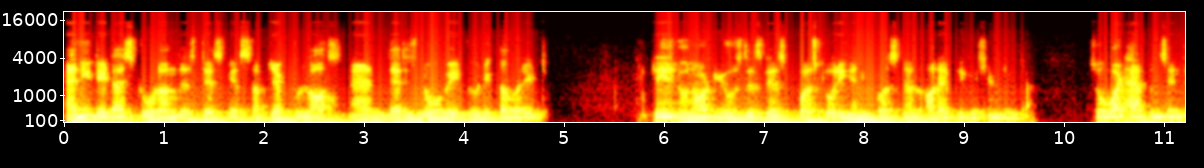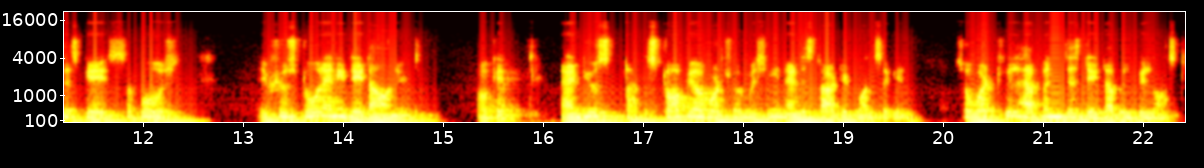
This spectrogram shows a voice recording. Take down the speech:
Any data stored on this disk is subject to loss and there is no way to recover it. Please do not use this disk for storing any personal or application data. So what happens in this case? Suppose if you store any data on it, okay, and you st- stop your virtual machine and start it once again. So what will happen? This data will be lost.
